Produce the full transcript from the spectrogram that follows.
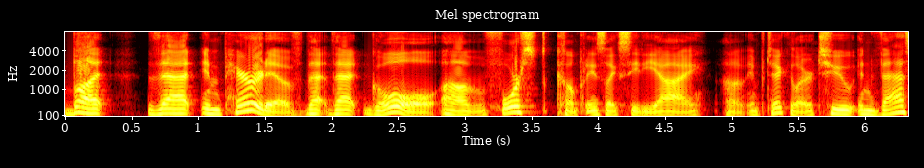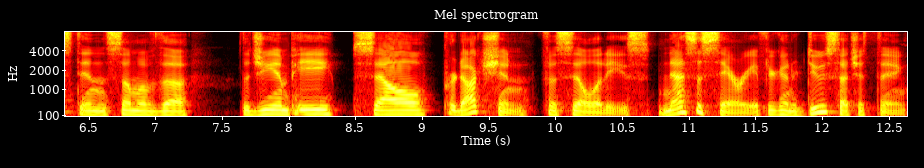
but that imperative, that that goal, um, forced companies like CDI, uh, in particular, to invest in some of the the GMP cell production facilities necessary if you're going to do such a thing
